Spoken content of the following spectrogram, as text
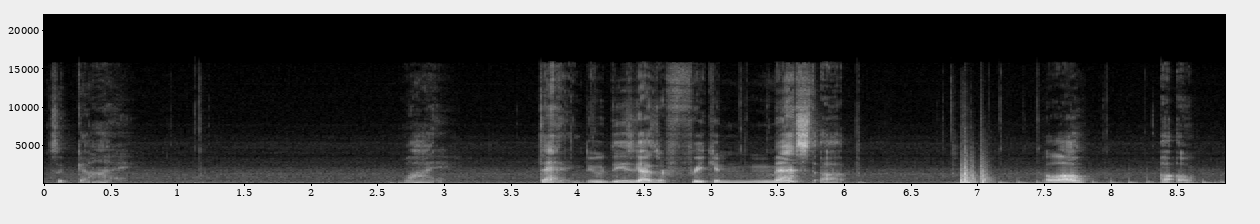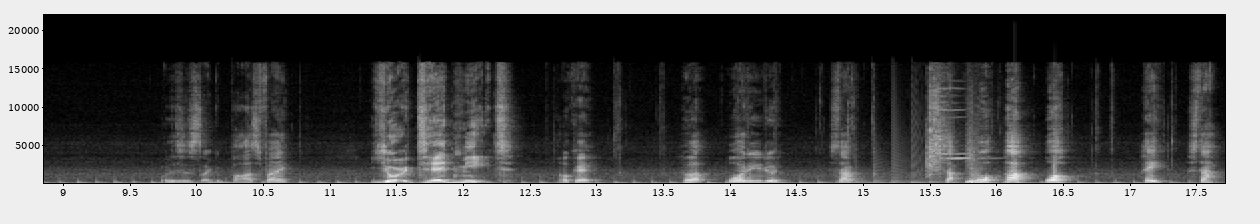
it's a guy. Why? Dang, dude, these guys are freaking messed up. Hello? Uh-oh. What is this, like a boss fight? You're dead meat! Okay. Huh? What are you doing? Stop. Stop. Whoa, ha, whoa! Hey, stop.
